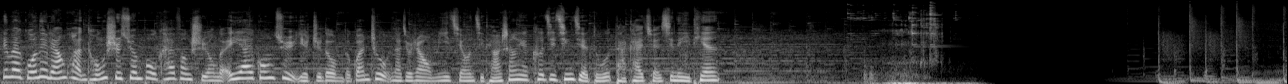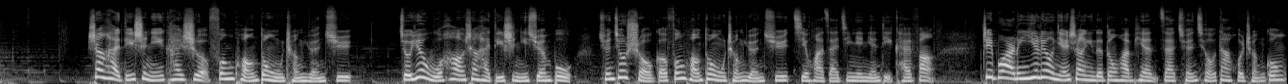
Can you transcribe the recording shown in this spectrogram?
另外，国内两款同时宣布开放使用的 AI 工具也值得我们的关注。那就让我们一起用几条商业科技轻解读，打开全新的一天。上海迪士尼开设疯狂动物城园区。九月五号，上海迪士尼宣布，全球首个疯狂动物城园区计划在今年年底开放。这部二零一六年上映的动画片在全球大获成功，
